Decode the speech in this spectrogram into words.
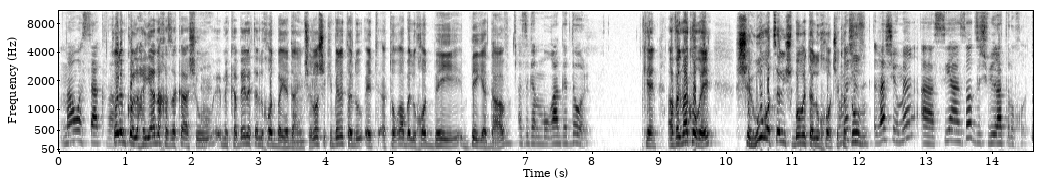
מה הוא עשה כבר? קודם כל, היד החזקה שהוא כן. מקבל את הלוחות בידיים שלו, שקיבל את, הלו- את התורה בלוחות ב, בידיו, אז זה גם מורה גדול. כן, אבל מה קורה? שהוא רוצה לשבור את הלוחות, שכתוב רש"י אומר, העשייה הזאת זה שבירת הלוחות.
